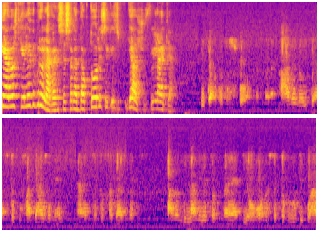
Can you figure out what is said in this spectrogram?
η αρρώστια λέει δεν προλαβαίνεις σε 48 ώρες έχεις γεια σου φυλάκια Κοίτα, θα σας πω. Αν εννοείται αυτό που φαντάζομαι, αν είναι αυτό που φαντάζομαι, πάνω μιλάμε για τον ε, διογόνο στεπτόκροτο τύπου Α,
